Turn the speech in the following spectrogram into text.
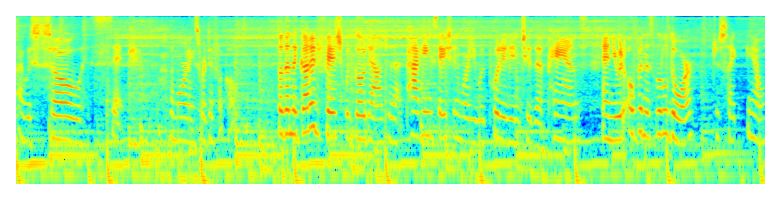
I was so sick. The mornings were difficult. So then the gutted fish would go down to that packing station where you would put it into the pans and you would open this little door, just like, you know,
